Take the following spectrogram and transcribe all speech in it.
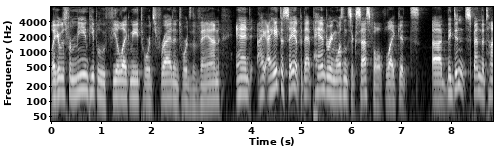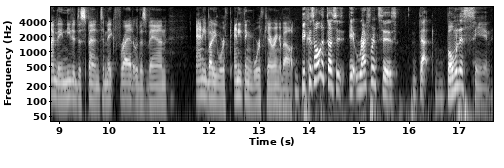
Like it was for me and people who feel like me towards Fred and towards the van. And I, I hate to say it, but that pandering wasn't successful. Like it's uh, they didn't spend the time they needed to spend to make Fred or this van anybody worth anything worth caring about. Because all it does is it references that bonus scene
